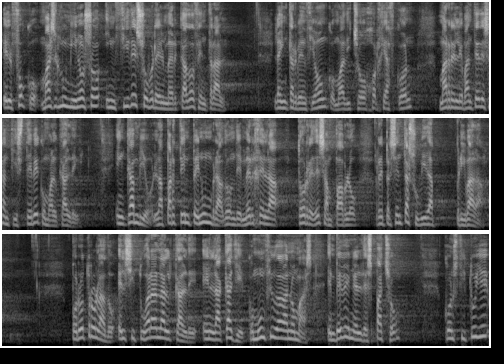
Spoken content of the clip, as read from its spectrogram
el foco más luminoso incide sobre el mercado central. La intervención, como ha dicho Jorge Azcón, más relevante de Santisteve como alcalde. En cambio, la parte en penumbra donde emerge la Torre de San Pablo representa su vida privada. Por otro lado, el situar al alcalde en la calle como un ciudadano más en vez de en el despacho constituye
